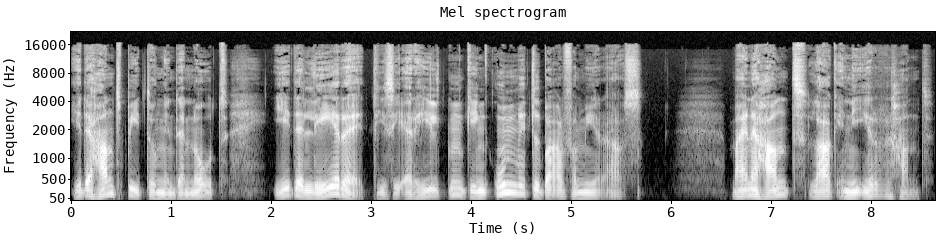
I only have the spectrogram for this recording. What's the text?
jede Handbietung in der Not, jede Lehre, die sie erhielten, ging unmittelbar von mir aus. Meine Hand lag in ihrer Hand,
